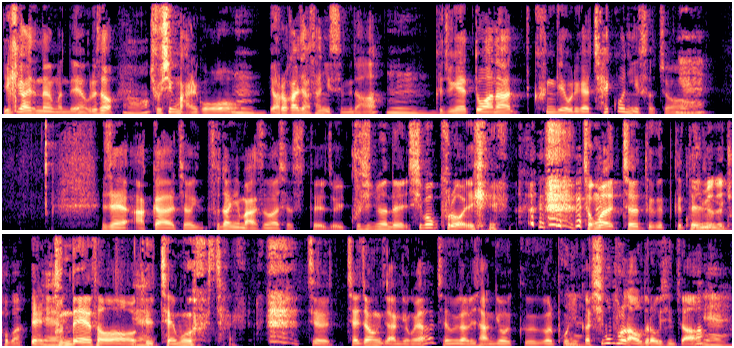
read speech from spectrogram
이렇게 가야 된다는 건데요. 그래서 어. 주식 말고 음. 여러 가지 자산이 있습니다. 음. 그 중에 또 하나 큰 게 우리가 채권이 있었죠. 예. 이제 아까 저 소장님 말씀하셨을 때 저기 90년대 15% 얘기 정말 저 그- 그때 90년대 초반. 예, 예. 군대에서 예. 그 재무 저 재정 장교가요? 재무관리 장교 그걸 보니까 15% 나오더라고 진짜 예.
